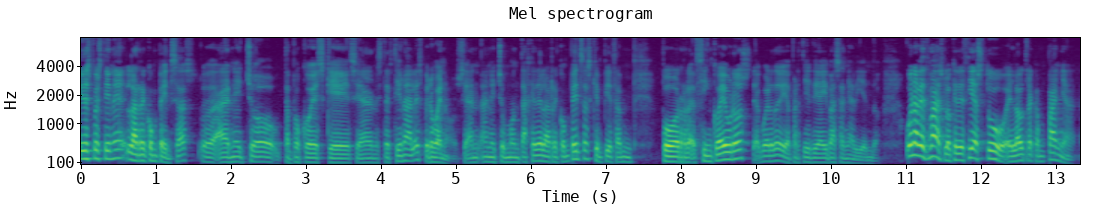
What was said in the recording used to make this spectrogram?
y después tiene las recompensas. Eh, han hecho, tampoco es que sean excepcionales, pero bueno, se han, han hecho un montaje de las recompensas que empiezan por 5 euros, ¿de acuerdo? Y a partir de ahí vas añadiendo. Una vez más, lo que decías tú en la otra campaña,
